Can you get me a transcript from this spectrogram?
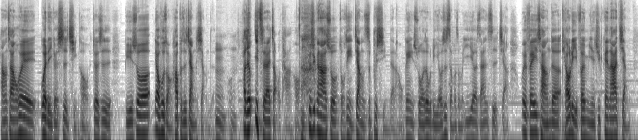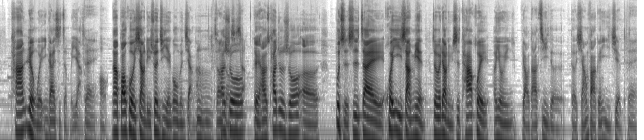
常常会为了一个事情，吼，就是比如说廖副总，他不是这样想的，嗯，他就一直来找他，吼，就去跟他说，总经理这样子是不行的啦，我跟你说，这个理由是什么什么一二三四讲，会非常的条理分明的去跟他讲，他认为应该是怎么样，对，哦，那包括像李顺清也跟我们讲啊，他说，对，他他就是说，呃。不只是在会议上面，这位廖女士她会很勇于表达自己的的想法跟意见，对，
